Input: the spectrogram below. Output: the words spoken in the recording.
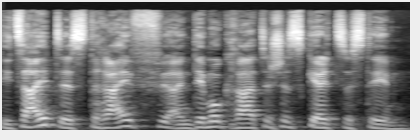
Die Zeit ist reif für ein demokratisches Geldsystem.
